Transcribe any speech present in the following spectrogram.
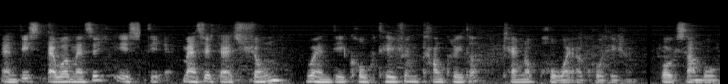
And this error message is the message that is shown when the quotation calculator cannot provide a quotation. For example,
